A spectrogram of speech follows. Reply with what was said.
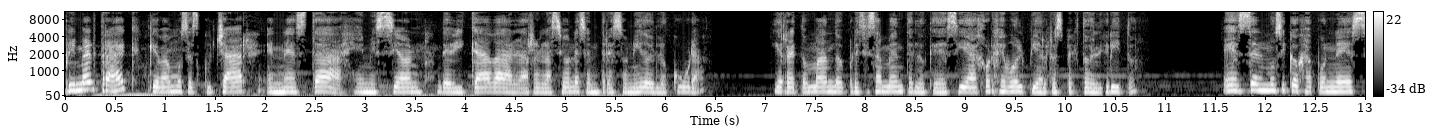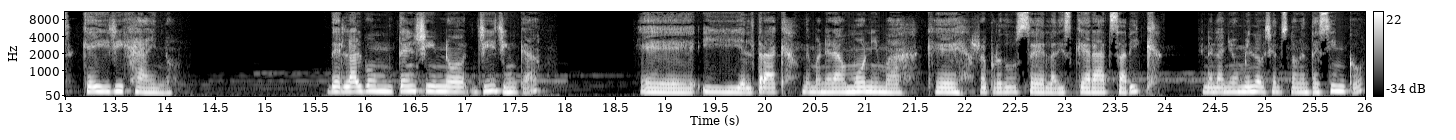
Primer track que vamos a escuchar en esta emisión dedicada a las relaciones entre sonido y locura, y retomando precisamente lo que decía Jorge Volpi al respecto del grito, es del músico japonés Keiji Haino, del álbum Tenshi no Jijinka, eh, y el track de manera homónima que reproduce la disquera Tzadik en el año 1995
